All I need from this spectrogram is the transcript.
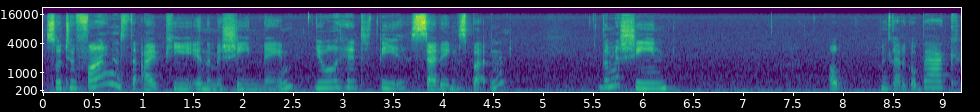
So to find the IP in the machine name, you will hit the settings button, the machine, oh, I gotta go back,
